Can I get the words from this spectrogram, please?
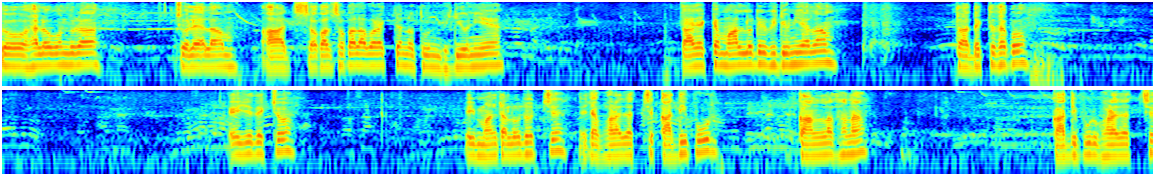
তো হ্যালো বন্ধুরা, চলে এলাম। আজ সকাল সকাল আবার একটা নতুন ভিডিও নিয়ে। তার একটা মাল লোডের ভিডিও নিয়ে এলাম। তা দেখতে থাকো। এই যে দেখছ, এই মালটা লোড হচ্ছে। এটা ভাড়া যাচ্ছে কাদিপুর, কানলা থানা। কাদিপুর ভাড়া যাচ্ছে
